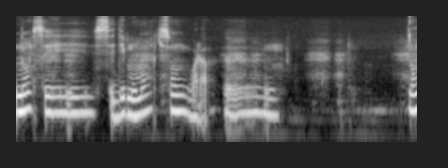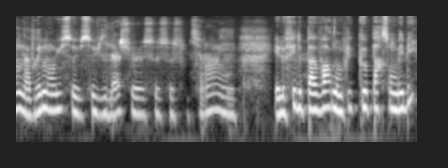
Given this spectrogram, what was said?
non, c'est des moments qui sont, voilà. Non, on a vraiment eu ce, village, ce, soutien et, le fait de ne pas voir non plus que par son bébé.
